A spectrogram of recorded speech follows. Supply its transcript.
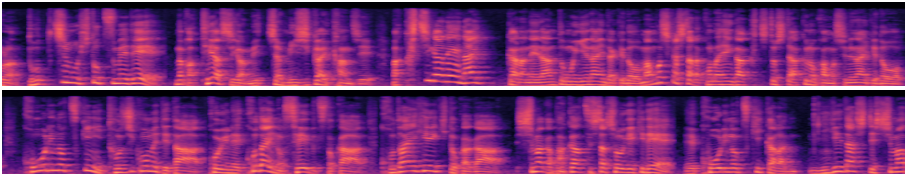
ほら、どっちも一つ目で、なんか手足がめっちゃ短い感じ。まあ、口がね、ないからね、なんとも言えないんだけど、まあ、もしかしたらこの辺が口として開くのかもしれないけど、氷の月に閉じ込めてた、こういうね、古代の生物とか、古代兵器とかが、島が爆発した衝撃で、え、氷の月から逃げ出してしま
